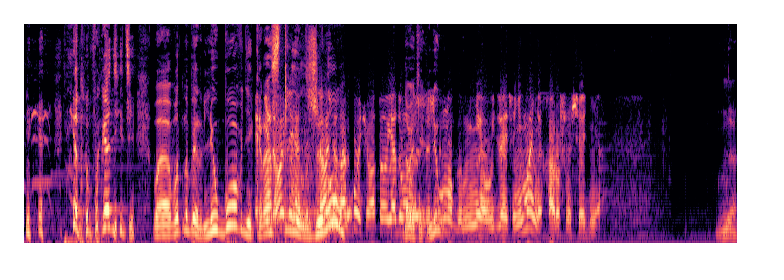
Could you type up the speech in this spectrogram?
Нет, ну погодите. А, Вот, например, любовник растлил жену. Давайте закончим, а то я думаю, много мне уделяете внимания. Хорошего сегодня дня. Да.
